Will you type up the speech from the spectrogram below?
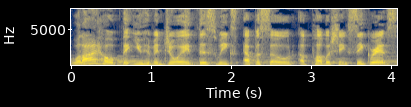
Well, I hope that you have enjoyed this week's episode of Publishing Secrets,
